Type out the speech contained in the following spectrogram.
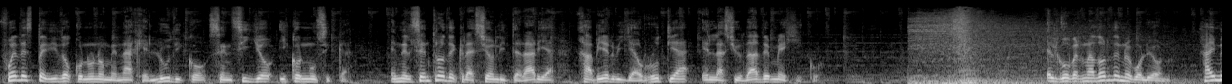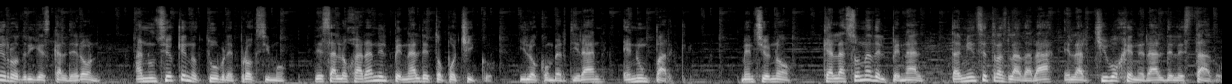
fue despedido con un homenaje lúdico, sencillo y con música, en el Centro de Creación Literaria Javier Villaurrutia en la Ciudad de México. El gobernador de Nuevo León, Jaime Rodríguez Calderón, anunció que en octubre próximo desalojarán el penal de Topo Chico y lo convertirán en un parque. Mencionó que a la zona del penal también se trasladará el Archivo General del Estado.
